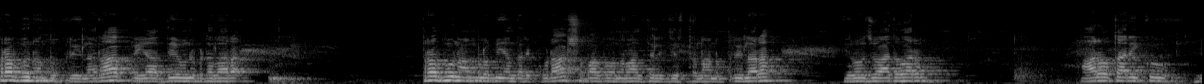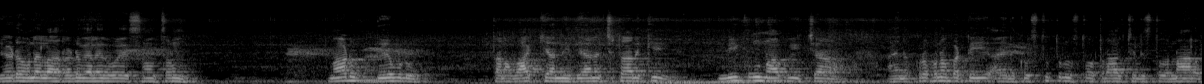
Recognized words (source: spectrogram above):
ప్రభునందు ప్రియులరా ప్రియ దేవుని బిడ్డలారా ప్రభు నామలో మీ అందరికి కూడా శుభాభివందనాలు తెలియజేస్తున్నాను ప్రియులరా. ఈరోజు ఆదివారం ఆరో తారీఖు ఏడవ నెల రెండు వేల ఇరవై సంవత్సరం నాడు దేవుడు తన వాక్యాన్ని ధ్యానించడానికి మీకు నాకు ఇచ్చిన ఆయన కృపను బట్టి ఆయనకు స్థుతులు స్తోత్రాలు చెల్లిస్తూ ఉన్నాను.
